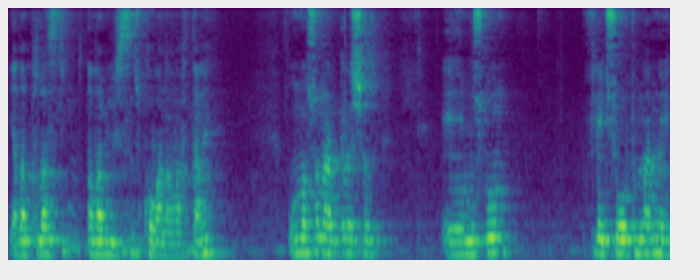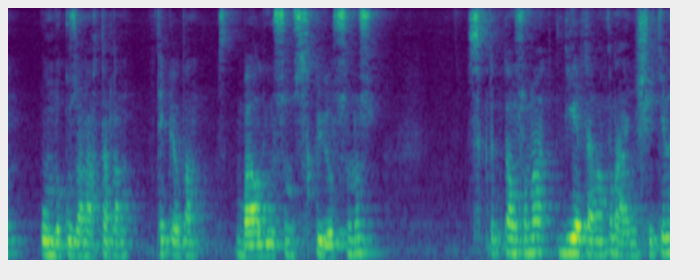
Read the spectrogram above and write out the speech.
ya da plastik alabilirsiniz kovan anahtarı. Ondan sonra arkadaşlar e, musluğun flex hortumlarını 19 anahtarla tekrardan bağlıyorsunuz, sıkıyorsunuz. Sıktıktan sonra diğer tarafını aynı şekil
